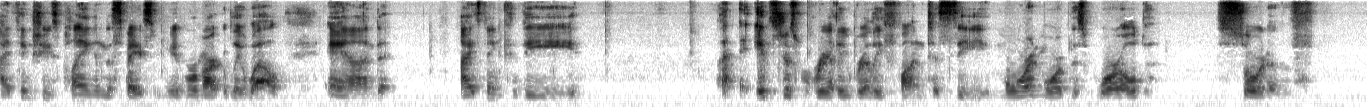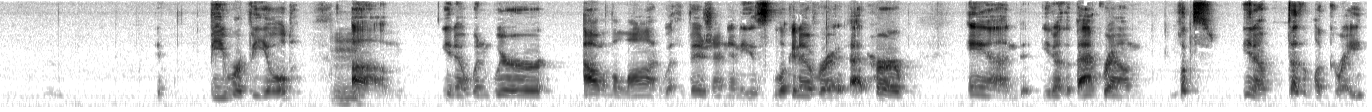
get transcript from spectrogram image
I think she's playing in the space remarkably well, and I think the it's just really really fun to see more and more of this world sort of be revealed. mhm. Um, you know, when we're out on the lawn with Vision and he's looking over at, at Herb, and you know the background looks, you know, doesn't look great,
